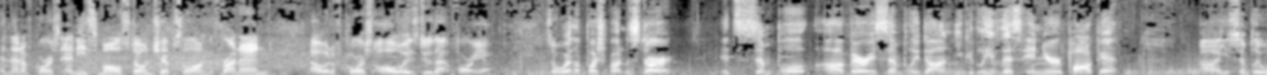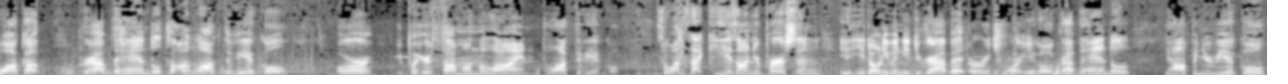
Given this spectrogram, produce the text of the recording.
And then of course, any small stone chips along the front end, I would of course always do that for you. So with a push button to start, it's simple, uh, very simply done. You could leave this in your pocket. Uh, you simply walk up, grab the handle to unlock the vehicle, or you put your thumb on the line to lock the vehicle. So once that key is on your person, you, you don't even need to grab it or reach for it. You go grab the handle, you hop in your vehicle,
